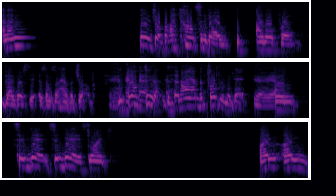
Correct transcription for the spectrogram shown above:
and I need a job, but I can't sort of go, I'm all for diversity as long as I have a job. You yeah, can't do that because then I am the problem again. yeah, yeah, Um, so yeah, so yeah, it's like I, I, and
